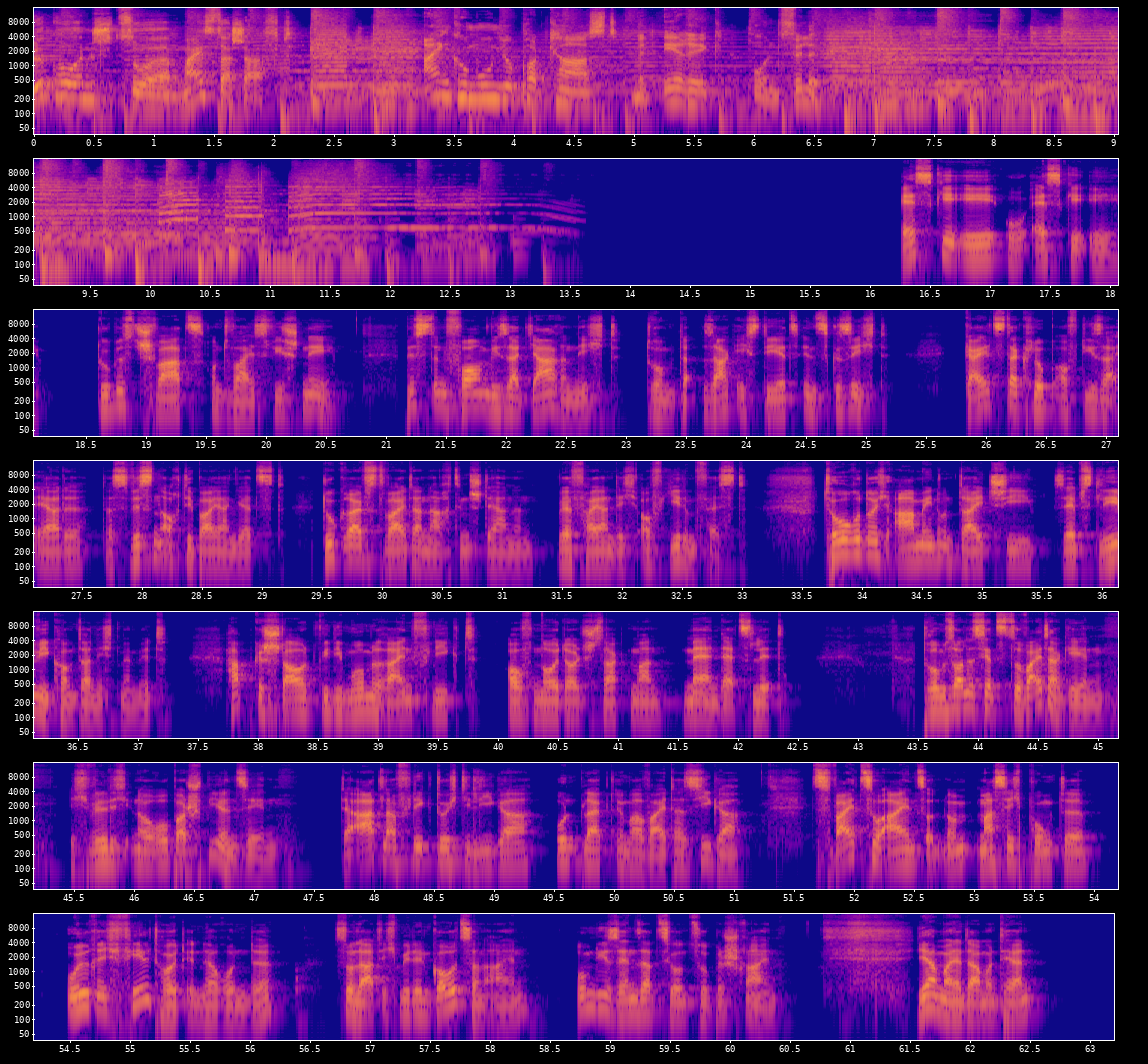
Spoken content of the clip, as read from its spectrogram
Glückwunsch zur Meisterschaft. Ein Communio-Podcast mit Erik und Philipp. SGE, o SGE. Du bist schwarz und weiß wie Schnee. Bist in Form wie seit Jahren nicht, drum sag ich's dir jetzt ins Gesicht. Geilster Club auf dieser Erde, das wissen auch die Bayern jetzt. Du greifst weiter nach den Sternen, wir feiern dich auf jedem Fest. Tore durch Armin und Daichi, selbst Levi kommt da nicht mehr mit. Hab gestaunt, wie die Murmel reinfliegt, auf Neudeutsch sagt man, man, that's lit. Drum soll es jetzt so weitergehen. Ich will dich in Europa spielen sehen. Der Adler fliegt durch die Liga und bleibt immer weiter Sieger. 2 zu 1 und massig Punkte, Ulrich fehlt heute in der Runde, so lade ich mir den Goldson ein, um die Sensation zu beschreien. Ja, meine Damen und Herren,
